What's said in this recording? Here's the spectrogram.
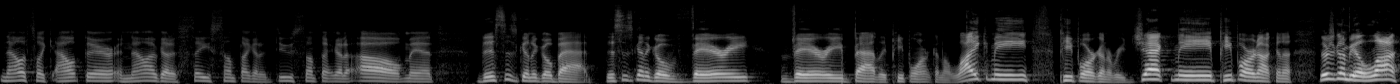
now it's like out there, and now I've got to say something, I got to do something, I got to, oh man, this is going to go bad. This is going to go very, very badly. People aren't going to like me. People are going to reject me. People are not going to, there's going to be a lot.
